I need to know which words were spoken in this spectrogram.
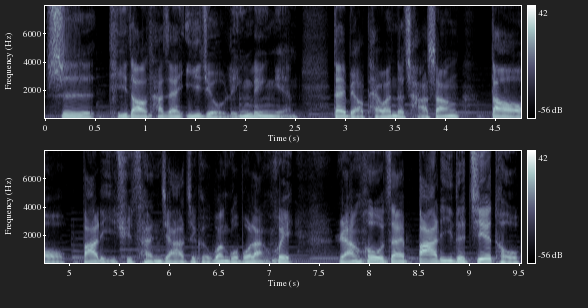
是提到他在一九零零年代表台湾的茶商到巴黎去参加这个万国博览会，然后在巴黎的街头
